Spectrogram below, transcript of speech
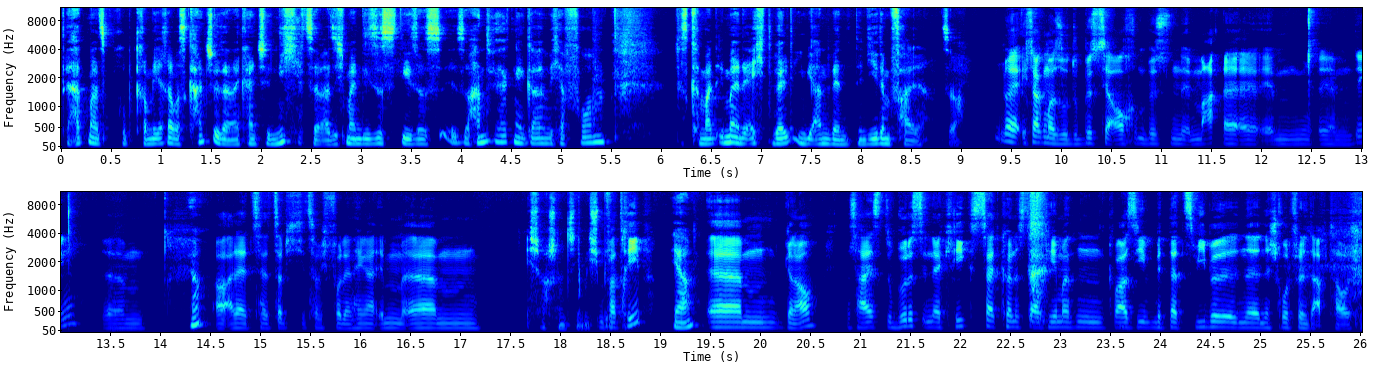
da hat man als Programmierer, was kannst du dann? Da kannst du nichts. Also ich meine, dieses, dieses so Handwerken, egal in welcher Form, das kann man immer in der echten Welt irgendwie anwenden, in jedem Fall. So. Naja, ich sag mal so, du bist ja auch ein bisschen im, Ma- äh, im, im Ding. Ähm, Ja. aber Alter, jetzt, jetzt habe ich, jetzt hab ich voll den Hänger. Im, ähm, Ist auch schon ziemlich im. Vertrieb. Ja, Ähm, genau. Das heißt, du würdest in der Kriegszeit, könntest du auch jemanden quasi mit einer Zwiebel eine, eine Schrotflinte abtauschen.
